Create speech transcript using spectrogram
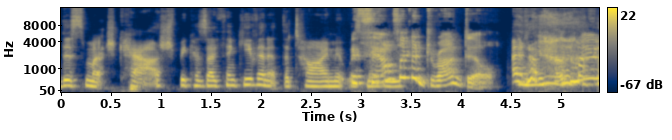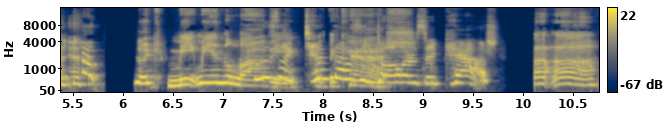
this much cash because I think even at the time it was It sounds like a drug deal. I know. doesn't it? Like, meet me in the lobby. it was like ten thousand cash. dollars in cash. Uh-uh.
